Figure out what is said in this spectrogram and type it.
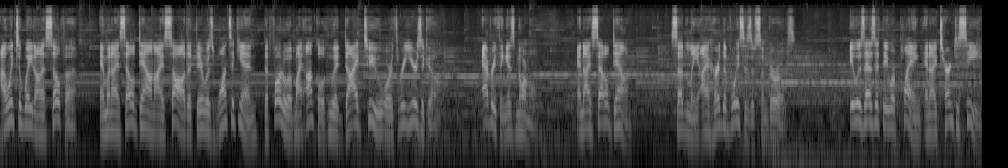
I went to wait on a sofa, and when I settled down, I saw that there was once again the photo of my uncle who had died two or three years ago. Everything is normal. And I settled down. Suddenly, I heard the voices of some girls. It was as if they were playing, and I turned to see.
